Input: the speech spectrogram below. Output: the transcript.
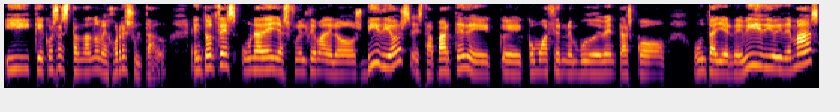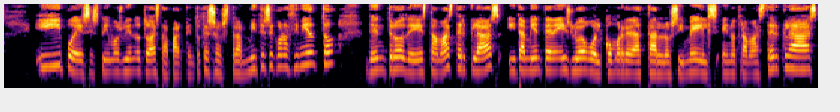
y qué cosas están dando mejor resultado. Entonces, una de ellas fue el tema de los vídeos, esta parte de eh, cómo hacer un embudo de ventas con un taller de vídeo y demás y pues estuvimos viendo toda esta parte. Entonces os transmito ese conocimiento dentro de esta masterclass y también tenéis luego el cómo redactar los emails en otra masterclass,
